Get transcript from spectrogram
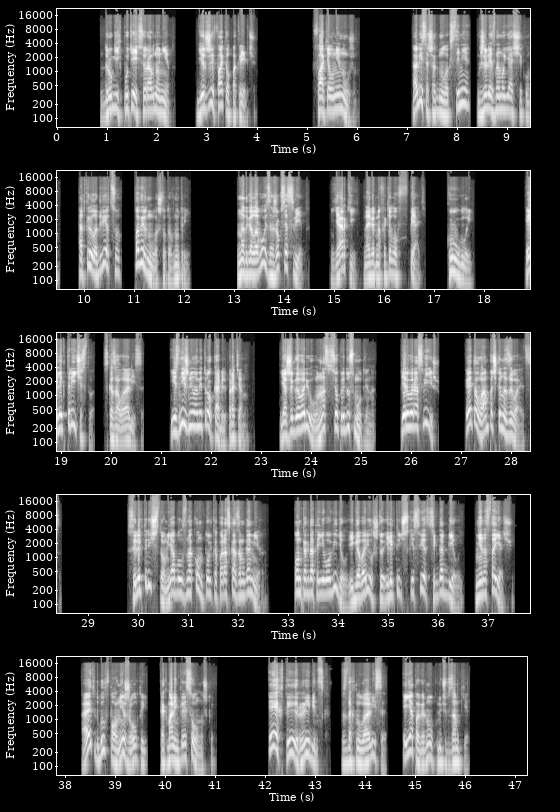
Других путей все равно нет. Держи факел покрепче. Факел не нужен. Алиса шагнула к стене, к железному ящику, открыла дверцу, повернула что-то внутри. Над головой зажегся свет. Яркий, наверное, факелов в пять. Круглый. «Электричество», — сказала Алиса. «Из нижнего метро кабель протянут. Я же говорю, у нас все предусмотрено. Первый раз видишь? Это лампочка называется». С электричеством я был знаком только по рассказам Гомера. Он когда-то его видел и говорил, что электрический свет всегда белый, не настоящий. А этот был вполне желтый, как маленькое солнышко. «Эх ты, Рыбинск!» – вздохнула Алиса, и я повернул ключ в замке.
